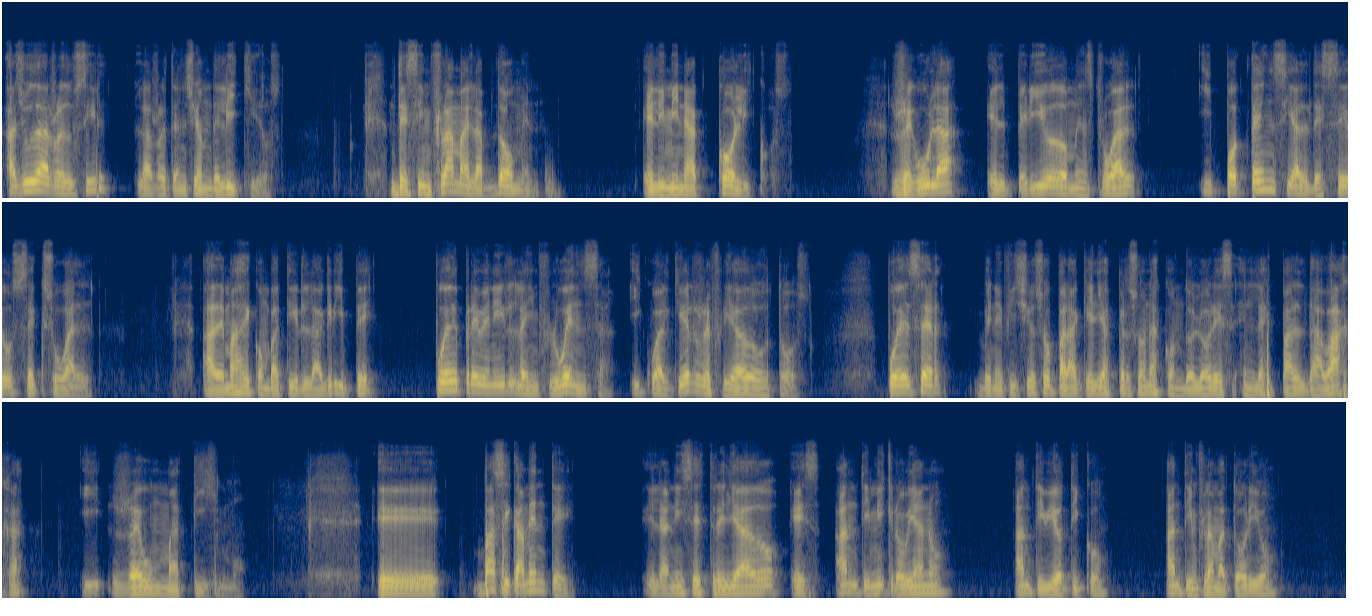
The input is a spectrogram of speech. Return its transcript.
Ayuda a reducir la retención de líquidos. Desinflama el abdomen. Elimina cólicos. Regula el periodo menstrual y potencia el deseo sexual. Además de combatir la gripe, puede prevenir la influenza y cualquier resfriado o tos. Puede ser beneficioso para aquellas personas con dolores en la espalda baja y reumatismo. Eh, básicamente, el anís estrellado es antimicrobiano, antibiótico, antiinflamatorio,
